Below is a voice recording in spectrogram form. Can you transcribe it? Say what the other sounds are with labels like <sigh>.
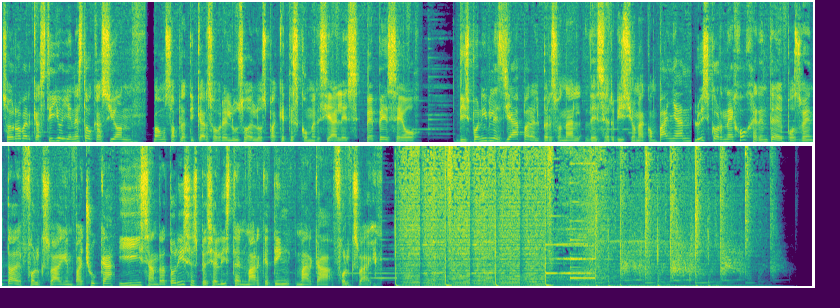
Soy Robert Castillo y en esta ocasión vamos a platicar sobre el uso de los paquetes comerciales PPCO disponibles ya para el personal de servicio. Me acompañan Luis Cornejo, gerente de postventa de Volkswagen Pachuca, y Sandra Toriz, especialista en marketing marca Volkswagen.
